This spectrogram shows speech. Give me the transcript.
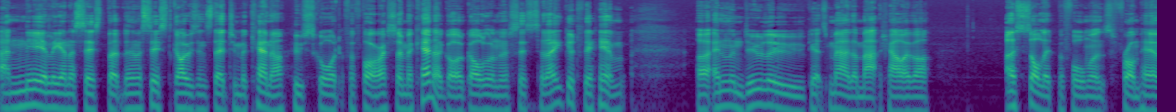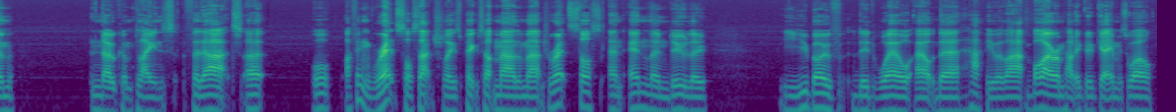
and nearly an assist, but an assist goes instead to McKenna, who scored for Forest. So McKenna got a goal and an assist today. Good for him. Uh, N'Lundulu gets man of the match, however. A solid performance from him. No complaints for that. Uh, well, I think Retsos actually has picked up man of the match. Retsos and N'Lundulu. You both did well out there. Happy with that. Byram had a good game as well.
